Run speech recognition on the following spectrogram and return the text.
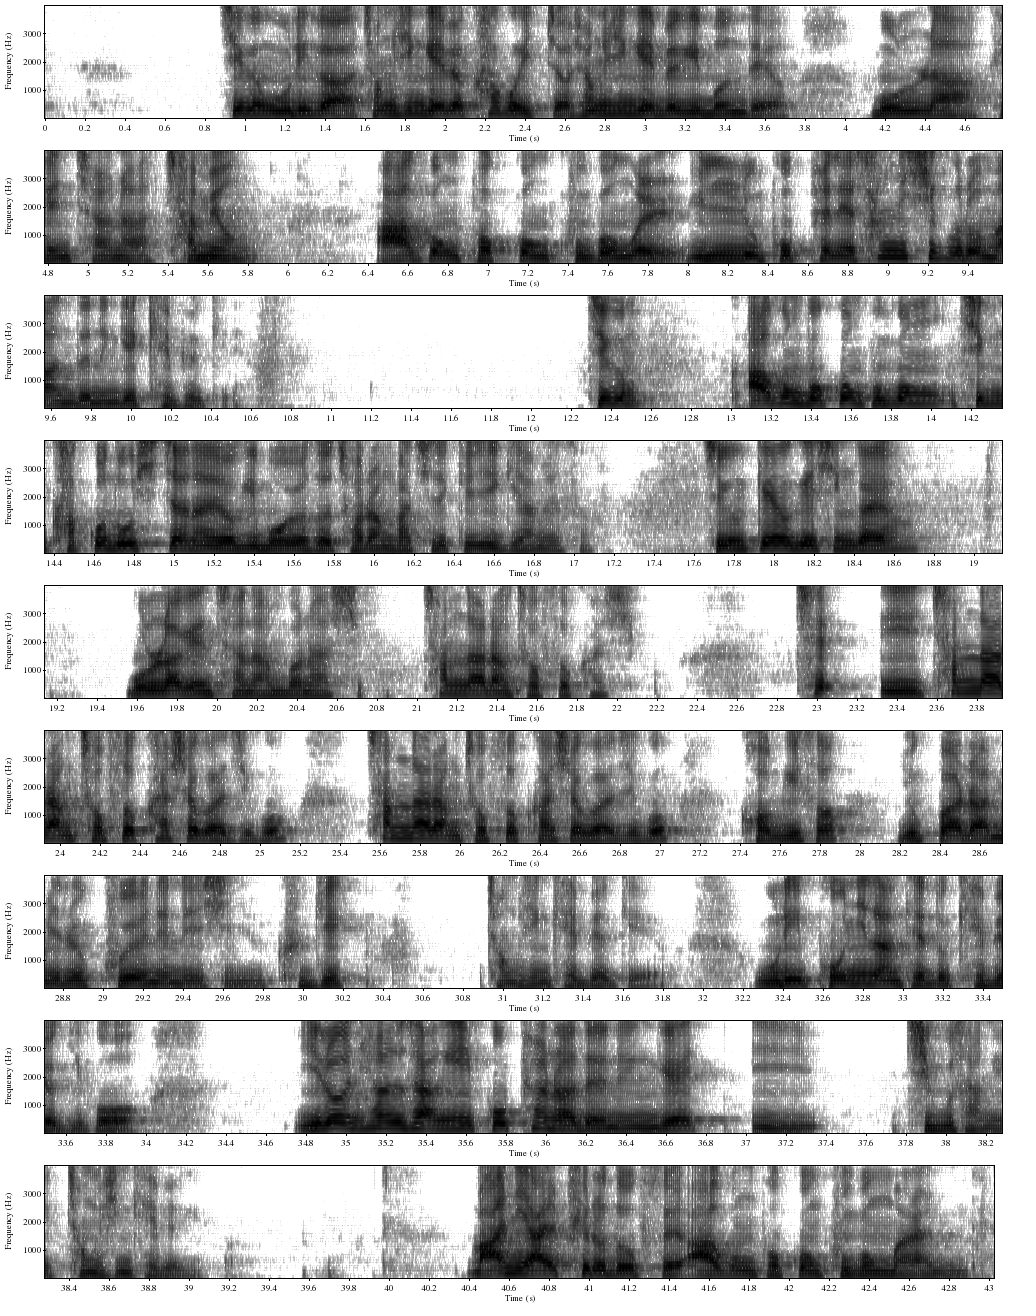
지금 우리가 정신 개벽하고 있죠. 정신 개벽이 뭔데요? 몰라, 괜찮아, 자명, 아공, 법공, 구공을 인류 보편의 상식으로 만드는 게 개벽이에요. 지금 아공, 법공, 구공 지금 갖고 노시잖아요. 여기 모여서 저랑 같이 이렇게 얘기하면서. 지금 깨어 계신가요? 몰라 괜찮아 한번 하시고 참나랑 접속하시고 채, 이 참나랑 접속하셔가지고 참나랑 접속하셔가지고 거기서 육바라밀을 구해내시면 그게 정신 개벽이에요. 우리 본인한테도 개벽이고 이런 현상이 보편화되는 게 이 지구상의 정신 개벽이고 많이 알 필요도 없어요. 아공, 복공, 구공만 알면 돼요.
